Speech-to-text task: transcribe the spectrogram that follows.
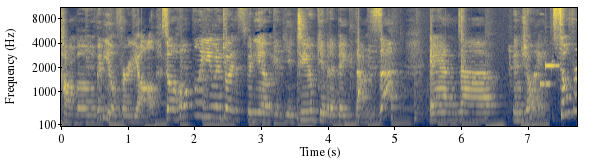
combo video for y'all. So hopefully you enjoy this video. If you do, give it a big thumbs up and uh, enjoy. So for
